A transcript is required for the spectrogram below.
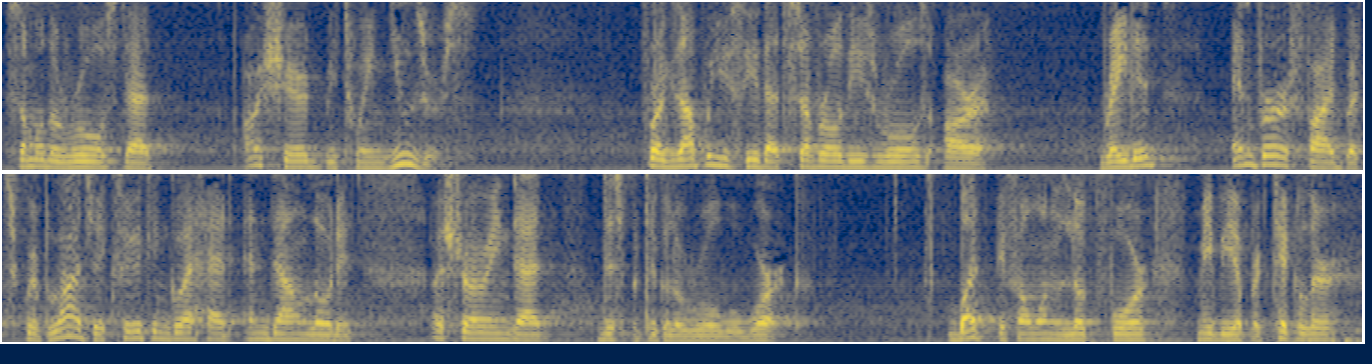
some of the rules that are shared between users. For example, you see that several of these rules are rated and verified by Script Logic, so you can go ahead and download it, assuring that this particular rule will work. But if I want to look for maybe a particular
